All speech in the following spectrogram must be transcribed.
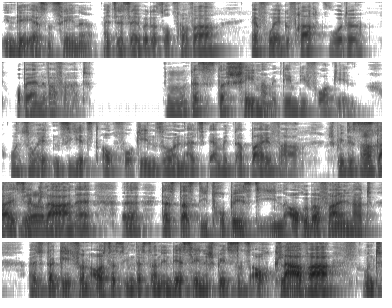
in der ersten Szene, als er selber das Opfer war, er vorher gefragt wurde, ob er eine Waffe hat. Mhm. Und das ist das Schema, mit dem die vorgehen. Und so hätten sie jetzt auch vorgehen sollen, als er mit dabei war. Spätestens Ach, da ist ja, ja. klar, ne, äh, dass das die Truppe ist, die ihn auch überfallen hat. Also da gehe ich von aus, dass ihm das dann in der Szene spätestens auch klar war. Und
